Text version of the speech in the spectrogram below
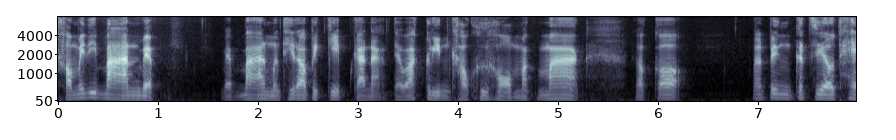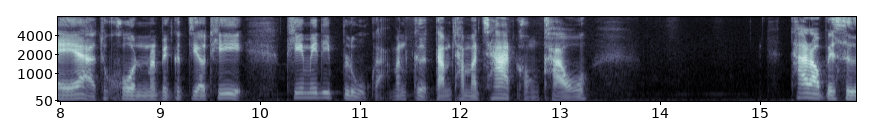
เขาไม่ได้บานแบบแบบบานเหมือนที่เราไปเก็บกันอะแต่ว่ากลิ่นเขาคือหอมมากๆ แล้วก็มันเป็นกระเจียวแท้อะทุกคนมันเป็นกระเจียวที่ที่ไม่ได้ปลูกอะมันเกิดตามธรรมชาติของเขา ถ้าเราไปซื้อ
